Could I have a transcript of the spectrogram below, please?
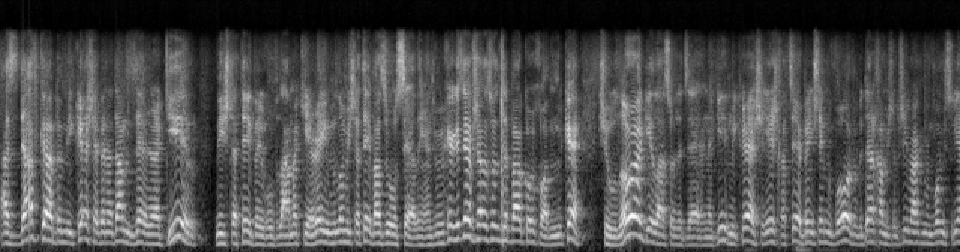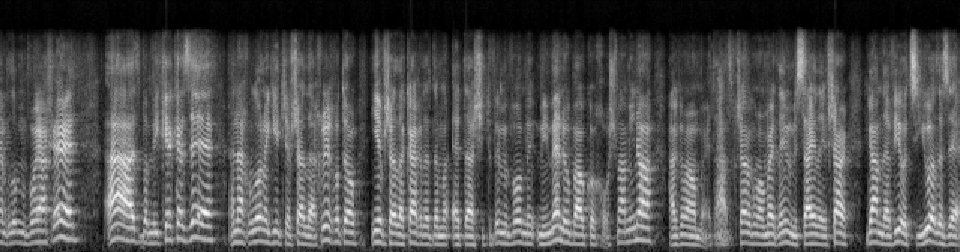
אז דווקא במקרה שהבן אדם זה רגיל להשתתף בעירוב, למה? כי הרי אם הוא לא משתתף אז הוא עושה עליהן, אז במקרה כזה אפשר לעשות את זה בעל כורחו, אבל במקרה שהוא לא רגיל לעשות את זה, נגיד מקרה שיש חצר בין שני מבואות ובדרך כלל משתמשים רק במבוא מסוים ולא במבוא אחרת, אז במקרה כזה אנחנו לא נגיד שאפשר להכריח אותו, אי אפשר לקחת את השיתופי מבוא ממנו בעל כורחו. שמע מינו, הגמרא אומרת. אז עכשיו הגמרא אומרת, למה מסיילה אפשר גם להביא עוד סיוע לזה,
